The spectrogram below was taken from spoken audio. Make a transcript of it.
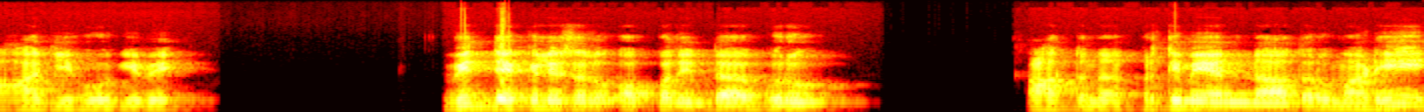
ಆಗಿ ಹೋಗಿವೆ. ವಿದ್ಯೆ ಕಲಿಸಲು ಒಪ್ಪದಿದ್ದ ಗುರು ಆತನ ಪ್ರತಿಮೆಯನ್ನಾದರೂ ಮಾಡಿ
